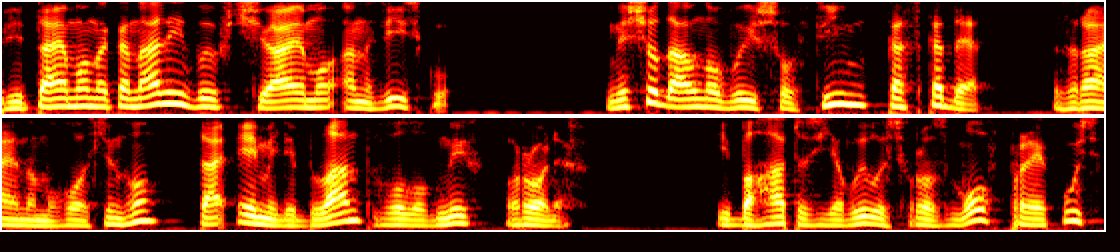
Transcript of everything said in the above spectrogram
Вітаємо на каналі Вивчаємо англійську. Нещодавно вийшов фільм Каскадер з Райаном Гослінгом та Емілі Блант в головних ролях. І багато з'явилось розмов про якусь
